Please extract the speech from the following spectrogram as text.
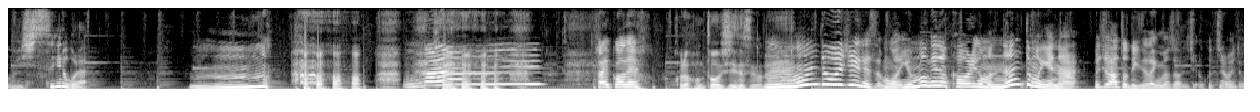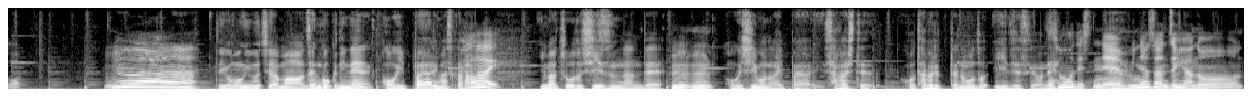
美味しすぎるこれ。うーん。うまい。最高です、これ本当美味しいですようん、ね。ほ。んしいですもうよもぎの香りがもう何とも言えないちょっと後でいただきます私こっちの置いとこううわでよもぎ餅はまあ全国にねこういっぱいありますから、ーはい今ちょうどシーズンなんでうんうん美味しいものがいっぱい探してこう食べるってのもどいいですよね。そうですね、ええ皆さんぜひあの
